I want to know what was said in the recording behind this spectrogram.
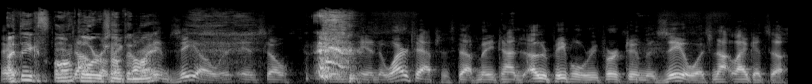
I think it's uncle or something, call right? him Zio, and, and so in, in the wiretaps and stuff, many times other people refer to him as Zio. It's not like it's a,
